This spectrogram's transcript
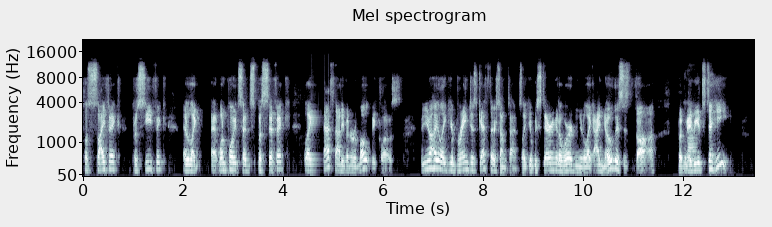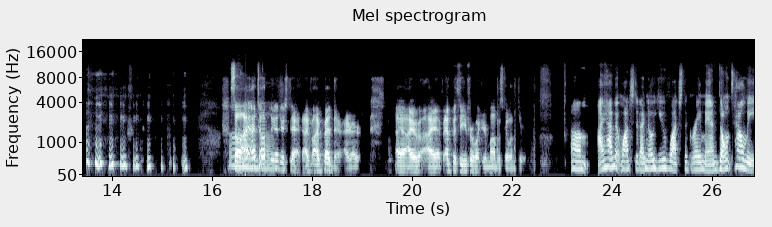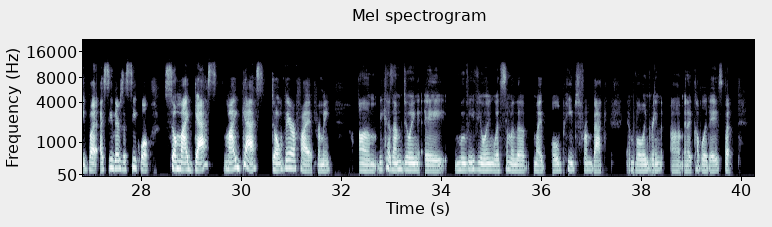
Pacific, Pacific, and like at one point said specific. Like that's not even remotely close. But you know how like your brain just gets there sometimes. Like you'll be staring at a word and you're like, I know this is the, but maybe it's to he. Oh So I, I totally gosh. understand. I've I've been there. I, I I I have empathy for what your mom was going through. Um, I haven't watched it. I know you've watched The Gray Man. Don't tell me, but I see there's a sequel. So my guess, my guess, don't verify it for me. Um, because I'm doing a movie viewing with some of the my old peeps from back in Bowling Green um, in a couple of days. But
